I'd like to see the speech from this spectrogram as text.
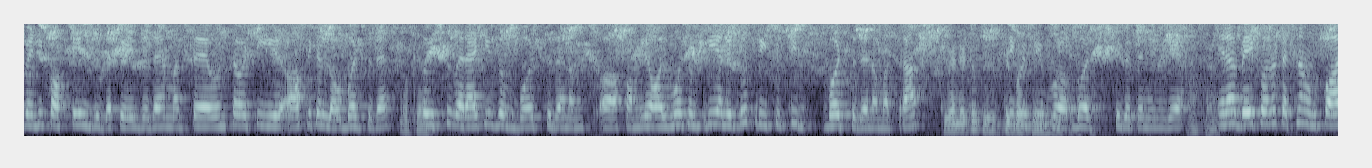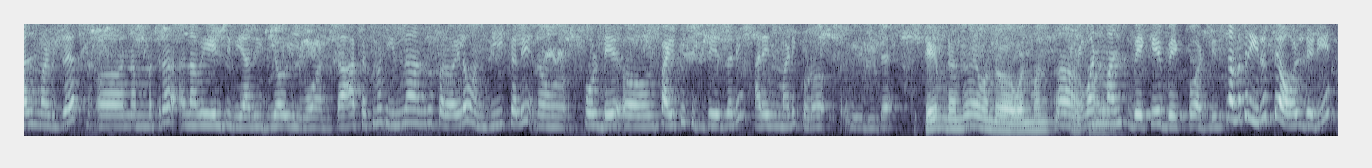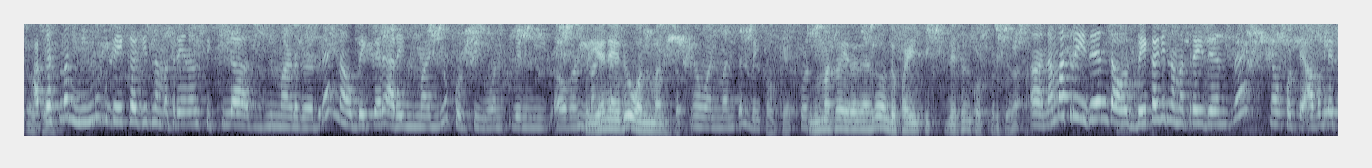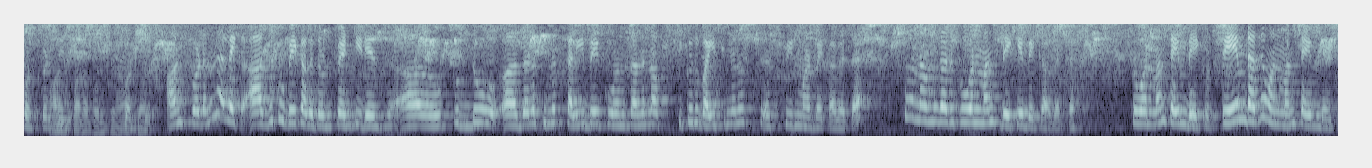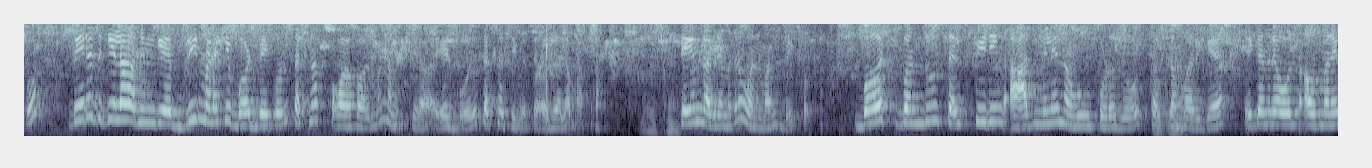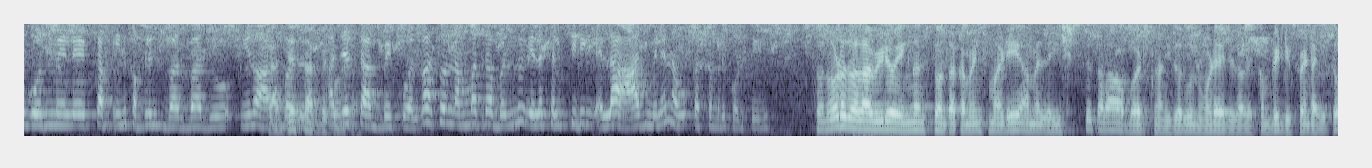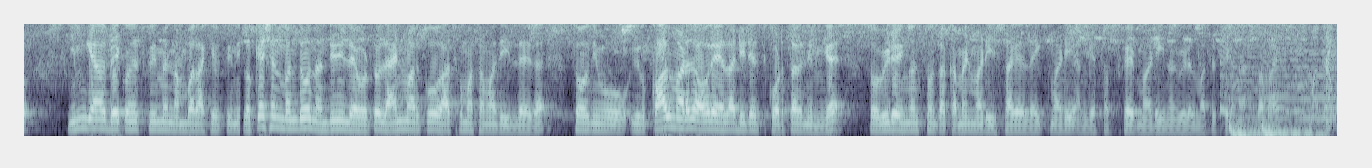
ಟ್ವೆಂಟಿ ಕಾಕ್ಟೇಲ್ಸ್ ಇದೆ ಪೇಜ್ ಇದೆ. ಮತ್ತು ಒಂದು ತರ್ಟಿ ಆಫ್ರಿಕನ್ ಲವ್ ಬರ್ಡ್ಸ್ ಇದೆ ಸೊ ಇಷ್ಟು ವೆರೈಟೀಸ್ ಆಫ್ ಬರ್ಡ್ಸ್ ಇದೆ ನಮ್ಮ ಫಾರ್ಮಲ್ಲಿ ಆಲ್ಮೋಸ್ಟ್ ಒಂದು three hundred two three fifty birds ಇದೆ ನಮ್ಮ ಹತ್ರ. ತ್ರೀ ಫಿಫ್ಟಿ ಬರ್ಡ್ಸ್ ಸಿಗುತ್ತೆ ನಿಮಗೆ. ಏನಾದ್ರು ಬೇಕು ಅನ್ನೋ ತಕ್ಷಣ ಒಂದು ಕಾಲ್ ಮಾಡಿದ್ರೆ ನಮ್ಮ ಹತ್ರ ನಾವು ಹೇಳ್ತೀವಿ ಅದು ಇದೆಯೋ ಇಲ್ವೋ ಅಂತ. ಅಕಸ್ಮಾತ್ ಇಲ್ಲ ಅಂದ್ರೂ ಪರವಾಗಿಲ್ಲ ಒಂದು ವೀಕಲ್ಲಿ ನಾವು ಫೋರ್ ಡೇ ಒಂದು ಫೈವ್ ಟು ಸಿಕ್ಸ್ ಡೇಸಲ್ಲಿ ಅರೇಂಜ್ ಮಾಡಿ ಕೊಡೋ ಇದಿದೆ. ಟೈಮ್ ಅಂದರೆ ಒಂದು ಒನ್ ಮಂತ್ ಒನ್ ಮಂತ್ ಬೇಕೇ ಬೇಕು ಅಟ್ಲೀಸ್ಟ್ ನಮ್ಮ ಹತ್ರ ಇರುತ್ತೆ ಆಲ್ರೆಡಿ ಅಕಸ್ಮಾತ್ ನಿಮಗೆ ಬೇಕಾಗಿದ್ದು ನಮ್ಮ ಹತ್ರ ಏನಾದ್ರು ಸಿಕ್ಕಿಲ್ಲ ಅದನ್ನ ಮಾಡೋದಾದ್ರೆ ನಾವು ಬೇಕಾದ್ರೆ ಅರೇಂಜ್ ಮಾಡಿನೂ ಕೊಡ್ತೀವಿ ಒಂದು ಏನೇ ಇದು ಒನ್ ಮಂತ್ ಒನ್ ಮಂತಲ್ಲಿ ಬೇಕು. ಓಕೆ ನಿಮ್ಮ ಹತ್ರ ಇರೋದಂದ್ರೆ ಒಂದು ಫೈವ್ ಸಿಕ್ಸ್ ಡೇಸಲ್ಲಿ ಕೊಟ್ಬಿಡ್ತೀವಿ ನಮ್ಮ ಹತ್ರ ಇದೆ ಅಂತ ಅವ್ರು ಬೇಕಾಗಿದ್ದು ನಮ್ಮ ಹತ್ರ ಇದೆ ಅಂದರೆ ನಾವು ಕೊಟ್ಟೆ ಆವಾಗಲೇ ಕೊಟ್ಬಿಡ್ತೀವಿ. ಆನ್ ಸ್ಪಾಟ್ ಅಂದರೆ ಲೈಕ್ ಅದಕ್ಕೂ ಬೇಕಾಗುತ್ತೆ ಒಂದು ಟ್ವೆಂಟಿ ಡೇಸ್ ಫುಡ್ಡು ಅದೆಲ್ಲ ತಿನ್ನೋದು ಕಲಿಬೇಕು ಅಂತಂದ್ರೆ ನಾವು ಚಿಕ್ಕದು ವಯಸ್ಸಿಂದನೂ ಸ್ಪೀಡ್ ಮಾಡಬೇಕಾಗತ್ತೆ. ಸೊ ನಮ್ಗೆ ಅದಕ್ಕೆ ಒನ್ ಮಂತ್ ಬೇಕೇ ಬೇಕಾಗುತ್ತೆ. ಸೊ ಒನ್ ಮಂತ್ ಟೈಮ್ ಬೇಕು. ಟೇಮ್ಡ್ ಆದರೆ ಒನ್ ಮಂತ್ ಟೈಮ್ ಬೇಕು. ಬೇರೆದಕ್ಕೆಲ್ಲ ನಿಮಗೆ ಬ್ರೀಡ್ ಮಾಡೋಕ್ಕೆ ಬರ್ಡ್ ಬೇಕು ಅಂತ ತಕ್ಷಣ ಕಾಲ್ ಕಾಲ್ ಮಾಡಿ ನಮ್ಗೆ ಹೇಳ್ಬೋದು. ತಕ್ಷಣ ಸಿಗುತ್ತೆ ಅದೆಲ್ಲ ಮಾತ್ರ. ಟೇಮ್ಡ್ ಆದರೆ ಮಾತ್ರ ಒನ್ ಮಂತ್ ಬೇಕು. ಬರ್ಡ್ಸ್ ಬಂದು ಸೆಲ್ಫ್ ಫೀಡಿಂಗ್ ಆದಮೇಲೆ ನಾವು ಕೊಡೋದು ಕಸ್ಟಮರ್ಗೆ ಯಾಕಂದರೆ ಒಂದು ಅವ್ರ ಮನೆಗೆ ಹೋದ್ಮೇಲೆ ಕಮ್ ಏನು ಕಂಪ್ಲೇಂಟ್ಸ್ ಬರಬಾರ್ದು ಏನು ಆಗಬಾರ್ದು ಅಡ್ಜಸ್ಟ್ ಆಗಬೇಕು ಅಲ್ವಾ? ಸೊ ನಮ್ಮ ಹತ್ರ ಬಂದು ಎಲ್ಲ ಸೆಲ್ಫ್ ಫೀಡಿಂಗ್ ಎಲ್ಲ ಆದಮೇಲೆ ನಾವು ಕಸ್ಟಮರ್ಗೆ ಕೊಡ್ತೀವಿ. ಸೊ ನೋಡೋದಲ್ಲ ವಿಡಿಯೋ ಹೆಂಗನ್ಸ್ತು ಅಂತ ಕಮೆಂಟ್ ಮಾಡಿ. ಆಮೇಲೆ ಇಷ್ಟು ಥರ ಬರ್ಡ್ಸ್ ನಾನು ಇದುವರೆಗೂ ನೋಡೇ ಇದ್ದಿಲ್ಲ. ಅದು ಕಂಪ್ಲೀಟ್ ಡಿಫ್ರೆಂಟ್ ಆಗಿತ್ತು. ನಿಮಗೆ ಯಾವ್ದು ಬೇಕು ಅಂದರೆ ಸ್ಕ್ರೀನ್ ಮೇಲೆ ನಂಬರ್ ಹಾಕಿರ್ತೀನಿ. ಲೊಕೇಶನ್ ಬಂದು Nandini layout landmark Rajkumar ಸಮಾಧಿ ಇಲ್ಲೇ ಇದೆ. ಸೊ ನೀವು ಇವ್ರು ಕಾಲ್ ಮಾಡಿದ್ರೆ ಅವರೇ ಎಲ್ಲ ಡೀಟೇಲ್ಸ್ ಕೊಡ್ತಾರೆ ನಿಮಗೆ. ಸೊ ವೀಡಿಯೋ ಹೆಂಗನ್ಸ್ತು ಅಂತ ಕಮೆಂಟ್ ಮಾಡಿ. ಇಷ್ಟ ಆಗಿದೆ ಲೈಕ್ ಮಾಡಿ, ಹಂಗೆ ಸಬ್ಸ್ಕ್ರೈಬ್ ಮಾಡಿ. ಇನ್ನೊಂದು ವೀಡಿಯೋ ಮತ್ತೆ ಸಿಗೋಣ. ಬಾಯ್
